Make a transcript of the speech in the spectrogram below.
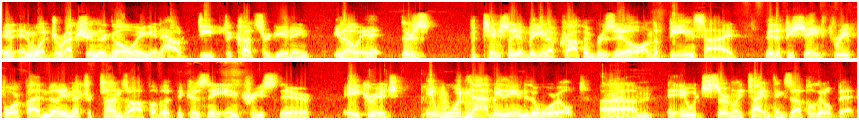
and, and, what direction they're going and how deep the cuts are getting. You know, it, there's potentially a big enough crop in Brazil on the bean side that if you shave three, four, five million metric tons off of it because they increase their acreage, it would not be the end of the world. Right. Um, it would certainly tighten things up a little bit.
